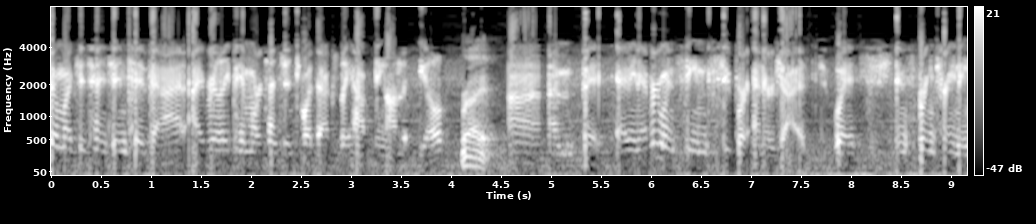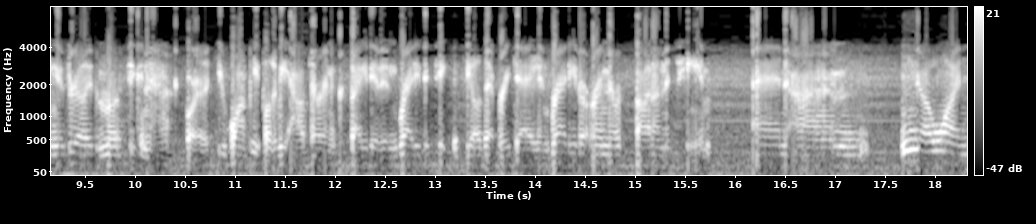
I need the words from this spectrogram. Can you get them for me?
so much attention to that. I really pay more attention to what's actually happening on the field. Right. Um, but I mean, everyone seems super energized, which in spring training is really the most you can ask for. Like, you want people to be out there and excited and ready to take the field every day and ready to earn their spot on the team. And um, no one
